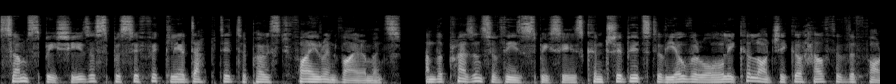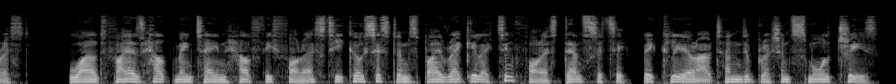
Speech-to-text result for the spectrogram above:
Some species are specifically adapted to post-fire environments, and the presence of these species contributes to the overall ecological health of the forest. Wildfires help maintain healthy forest ecosystems by regulating forest density. They clear out underbrush and small trees,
